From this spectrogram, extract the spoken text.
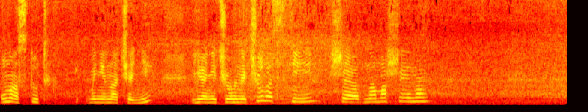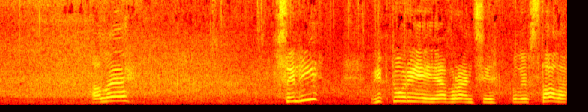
У нас тут мені наче ні. Я нічого не чула. Стій, ще одна машина. Але в селі Вікторія я вранці, коли встала,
